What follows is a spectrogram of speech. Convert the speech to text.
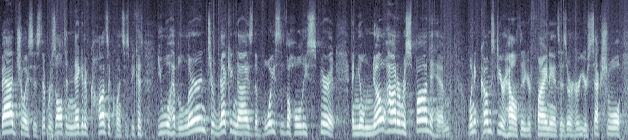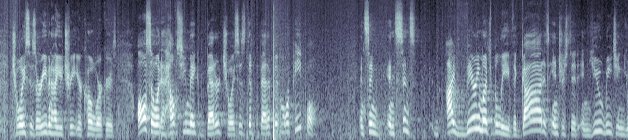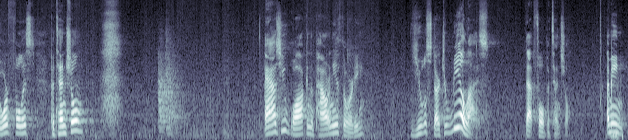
bad choices that result in negative consequences because you will have learned to recognize the voice of the Holy Spirit and you'll know how to respond to Him when it comes to your health or your finances or your sexual choices or even how you treat your coworkers. Also, it helps you make better choices that benefit more people. And since, and since I very much believe that God is interested in you reaching your fullest potential. As you walk in the power and the authority, you will start to realize that full potential. I mean,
